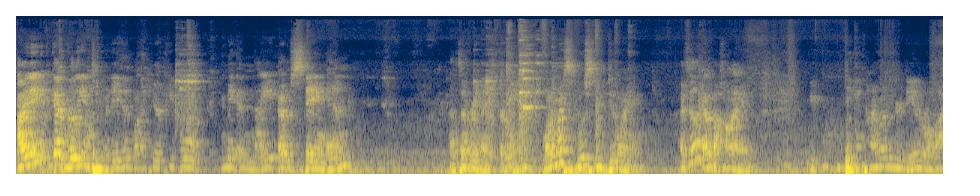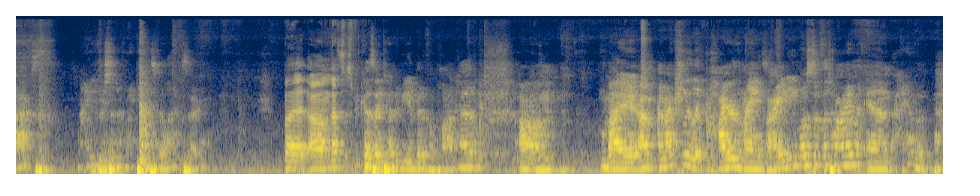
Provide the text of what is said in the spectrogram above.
I get really intimidated when I hear people make a night out of staying in. That's every night for me. What am I supposed to be doing? I feel like I'm behind. Taking time out of your day to relax. 90% of my day is relaxing. But um, that's just because I tend to be a bit of a pothead. Um, my I'm, I'm actually like higher than my anxiety most of the time, and I have a bad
